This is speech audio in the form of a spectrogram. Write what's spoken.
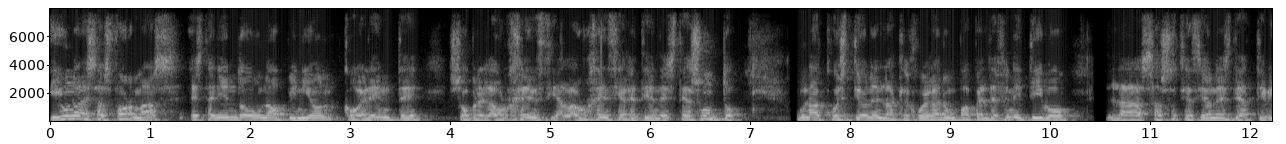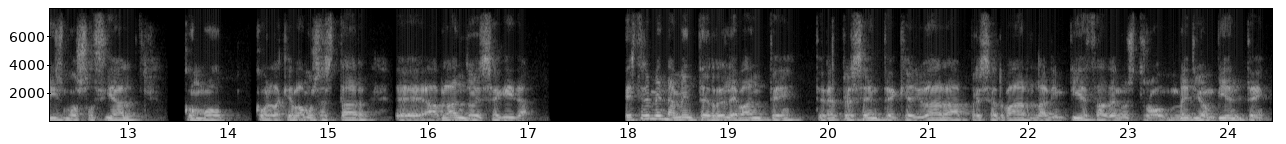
Y una de esas formas es teniendo una opinión coherente sobre la urgencia, la urgencia que tiene este asunto. Una cuestión en la que juegan un papel definitivo las asociaciones de activismo social como con la que vamos a estar eh, hablando enseguida. Es tremendamente relevante tener presente que ayudar a preservar la limpieza de nuestro medio ambiente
